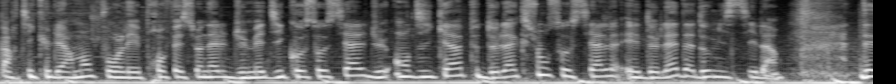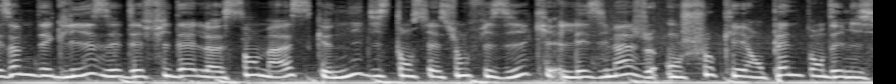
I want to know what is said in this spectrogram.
particulièrement pour les professionnels du médico-social, du handicap, de l'action sociale et de l'aide à domicile. Des hommes d'église et des fidèles sans masque ni distanciation physique. Les images ont choqué en pleine pandémie.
